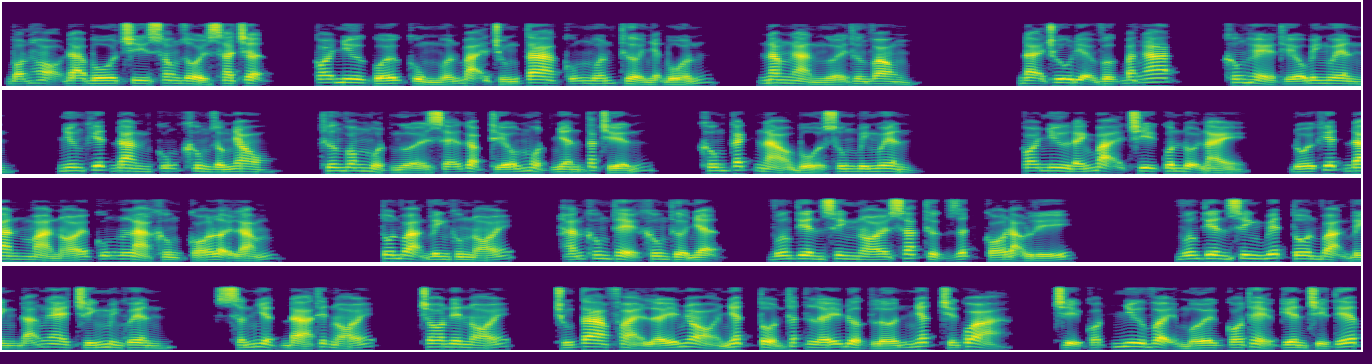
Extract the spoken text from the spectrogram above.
Bọn họ đã bố trí xong rồi xa trận, coi như cuối cùng muốn bại chúng ta cũng muốn thừa nhận bốn, năm ngàn người thương vong. Đại chu địa vực bắt ngát, không hề thiếu binh nguyên, nhưng khiết đan cũng không giống nhau, thương vong một người sẽ gặp thiếu một nhân tác chiến, không cách nào bổ sung binh nguyên. Coi như đánh bại chi quân đội này, đối khiết đan mà nói cũng là không có lợi lắm. Tôn vạn vinh không nói, hắn không thể không thừa nhận, vương tiên sinh nói xác thực rất có đạo lý vương tiên sinh biết tôn vạn vinh đã nghe chính mình quên sấn nhiệt đà thiết nói, cho nên nói, chúng ta phải lấy nhỏ nhất tổn thất lấy được lớn nhất chiến quả, chỉ có như vậy mới có thể kiên trì tiếp.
